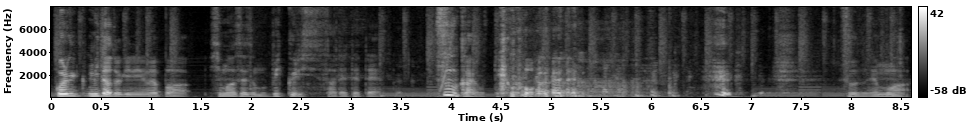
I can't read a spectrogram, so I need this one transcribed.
うこれ見た時にやっぱ島田先生もびっくりされてて「2かよ」ってこう。そうですねまあ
